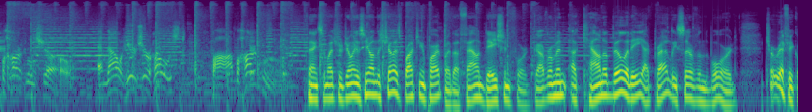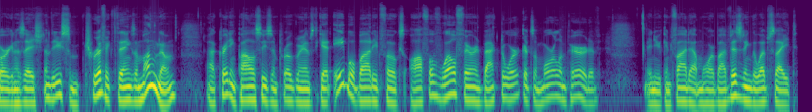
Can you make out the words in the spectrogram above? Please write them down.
Bob Harden Show. And now here's your host, Bob Harden. Thanks so much for joining us here on the show. It's brought to you in part by the Foundation for Government Accountability. I proudly serve on the board. Terrific organization, and they do some terrific things. Among them, uh, creating policies and programs to get able bodied folks off of welfare and back to work. It's a moral imperative. And you can find out more by visiting the website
